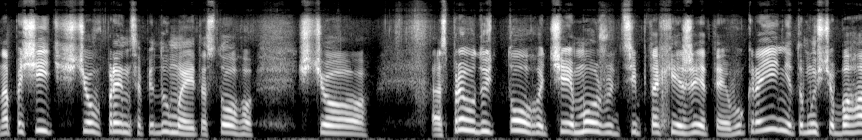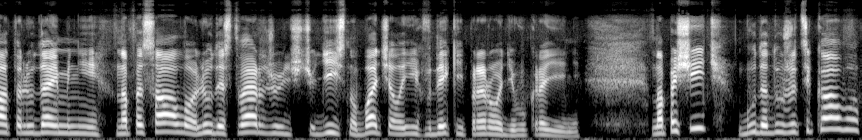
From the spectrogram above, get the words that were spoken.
напишіть, що в принципі думаєте з того, що е, з приводу того, чи можуть ці птахи жити в Україні, тому що багато людей мені написало, люди стверджують, що дійсно бачили їх в дикій природі в Україні. Напишіть, буде дуже цікаво.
